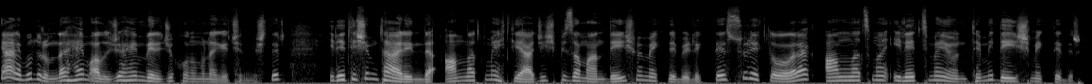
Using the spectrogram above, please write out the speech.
Yani bu durumda hem alıcı hem verici konumuna geçilmiştir. İletişim tarihinde anlatma ihtiyacı hiçbir zaman değişmemekle birlikte sürekli olarak anlatma, iletme yöntemi değişmektedir.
